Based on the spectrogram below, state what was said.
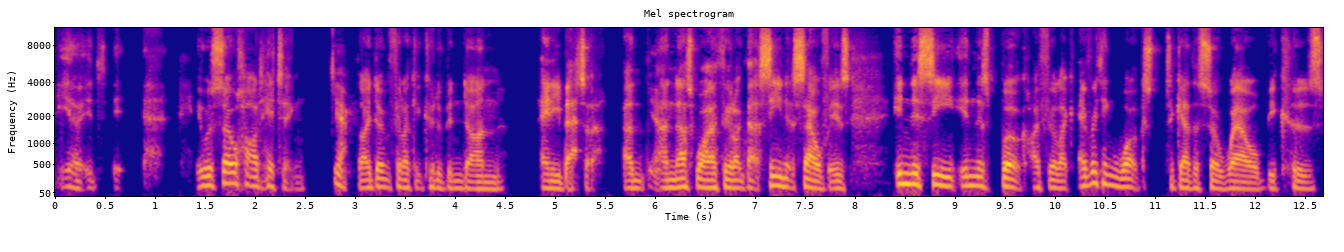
you know it it, it was so hard hitting. Yeah, I don't feel like it could have been done any better. And yeah. and that's why I feel like that scene itself is in this scene in this book. I feel like everything works together so well because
